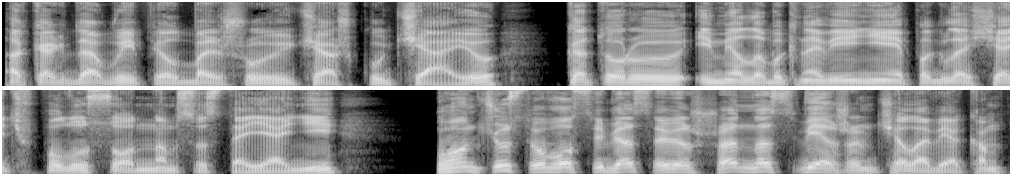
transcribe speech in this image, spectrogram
а когда выпил большую чашку чаю, которую имел обыкновение поглощать в полусонном состоянии, он чувствовал себя совершенно свежим человеком.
